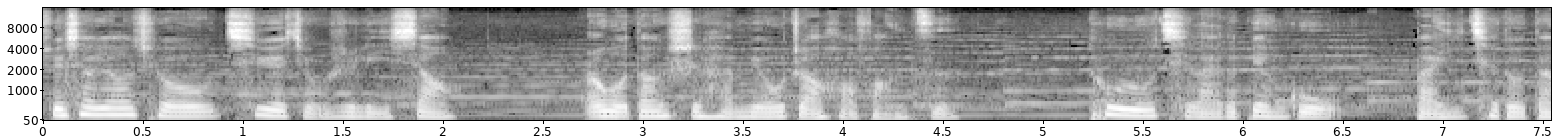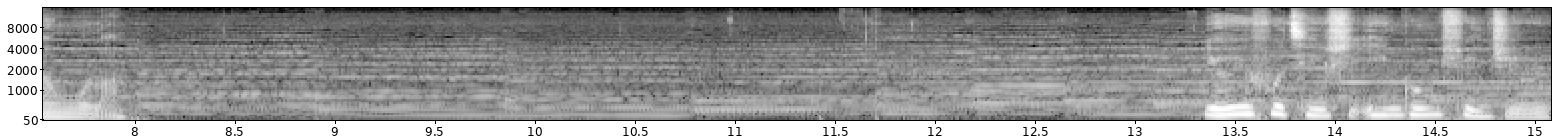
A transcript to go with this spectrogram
学校要求七月九日离校，而我当时还没有找好房子。突如其来的变故把一切都耽误了。由于父亲是因公殉职，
